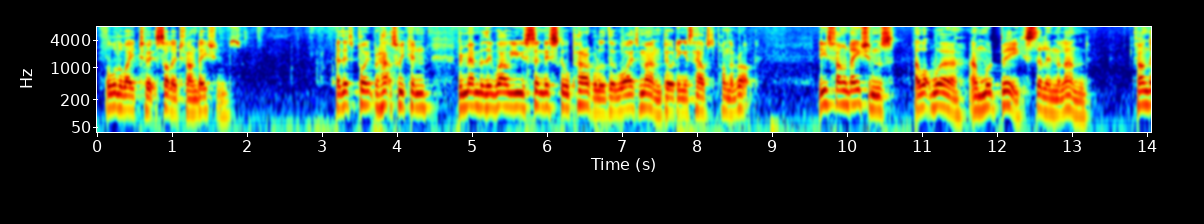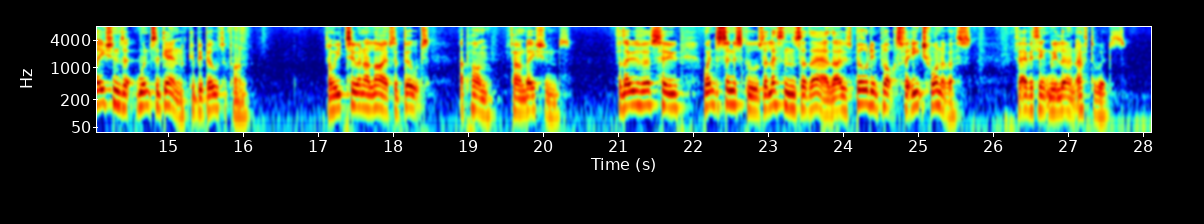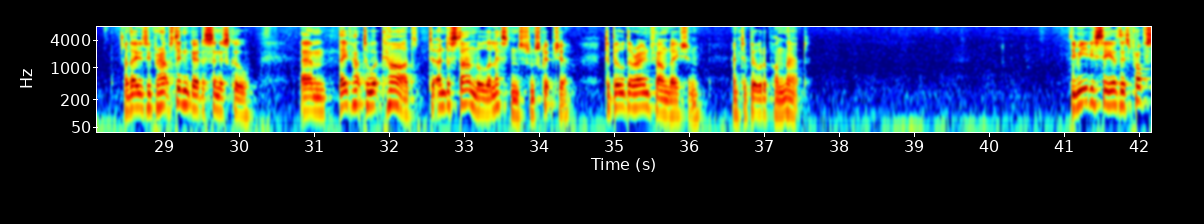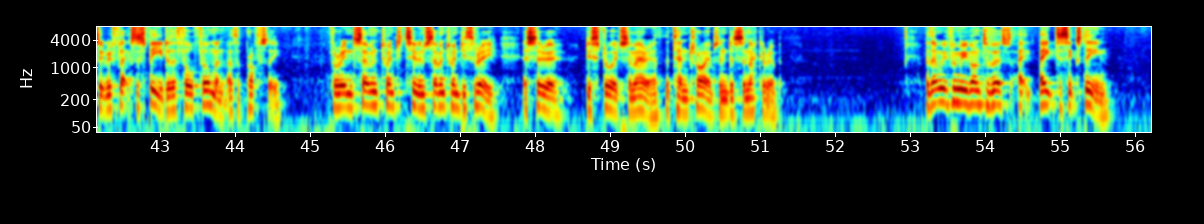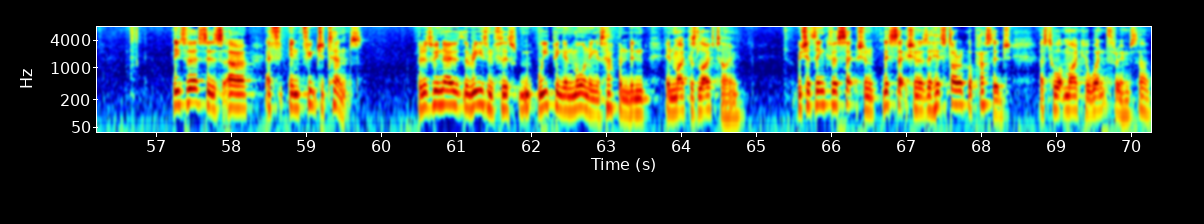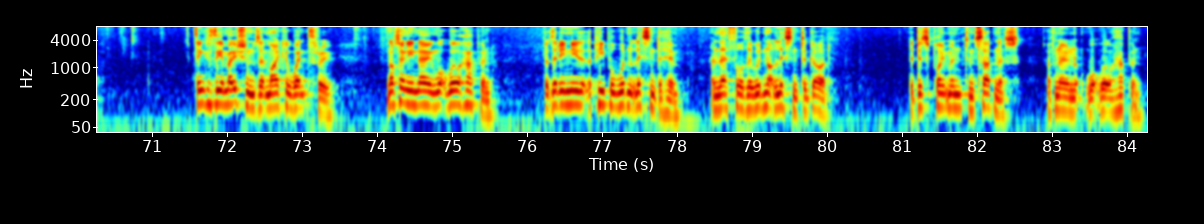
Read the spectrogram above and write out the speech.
all the way to its solid foundations. At this point, perhaps we can remember the well used Sunday school parable of the wise man building his house upon the rock. These foundations are what were and would be still in the land. Foundations that once again could be built upon. And we too in our lives are built upon foundations. For those of us who went to Sunday schools, the lessons are there, those building blocks for each one of us, for everything we learn afterwards. And those who perhaps didn't go to Sunday school, um, they've had to work hard to understand all the lessons from Scripture, to build their own foundation, and to build upon that. The immediacy of this prophecy reflects the speed of the fulfillment of the prophecy. For in 722 and 723, Assyria destroyed Samaria, the ten tribes under Sennacherib. But then we move on to verse 8 to 16, these verses are in future tense. But as we know, the reason for this weeping and mourning has happened in, in Micah's lifetime. We should think of a section, this section as a historical passage as to what Micah went through himself. Think of the emotions that Micah went through, not only knowing what will happen, but that he knew that the people wouldn't listen to him and therefore they would not listen to God. The disappointment and sadness of knowing what will happen.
